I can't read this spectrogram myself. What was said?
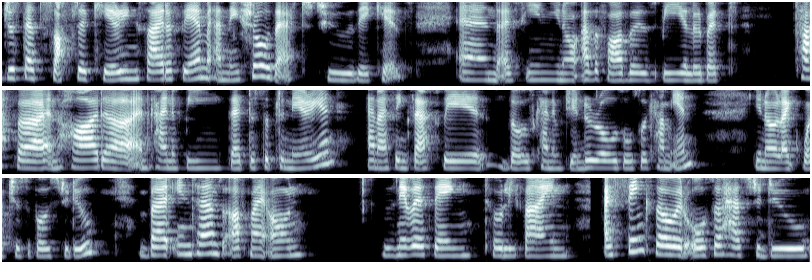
just that softer caring side of them and they show that to their kids. And I've seen, you know, other fathers be a little bit tougher and harder and kind of be that disciplinarian and I think that's where those kind of gender roles also come in, you know, like what you're supposed to do. But in terms of my own, it was never a thing, totally fine. I think though it also has to do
